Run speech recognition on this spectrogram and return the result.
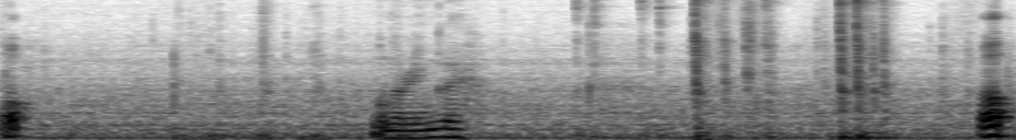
어? 못 올린 거야 어?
